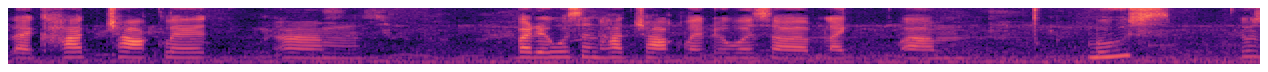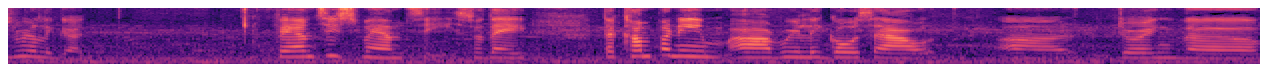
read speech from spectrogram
like hot chocolate. Um, but it wasn't hot chocolate. It was uh, like um, mousse. It was really good. Fancy smancy. So they, the company uh, really goes out uh, during the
